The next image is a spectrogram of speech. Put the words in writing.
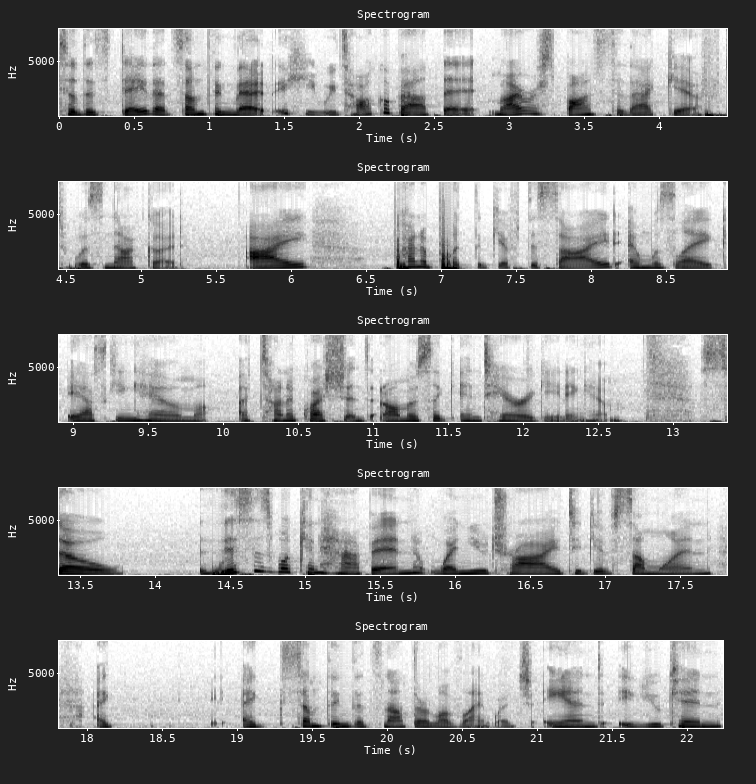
to this day that's something that he we talk about that my response to that gift was not good. I kind of put the gift aside and was like asking him a ton of questions and almost like interrogating him. So this is what can happen when you try to give someone a something that's not their love language. And you can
